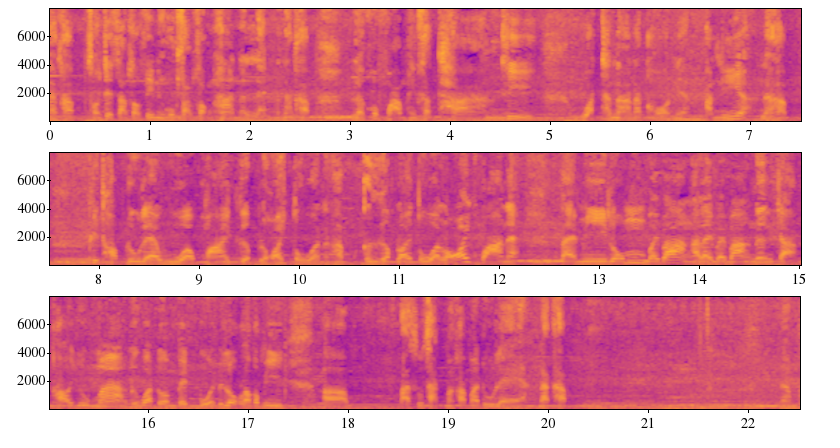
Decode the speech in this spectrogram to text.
นะครับ2 7 3 2 4 1 6 3 2 5นั่นแหละนะครับ แล้วก็ฟาร์มแห่งศรัทธาที่วัฒนานครเนี่ย อันนี้นะครับ พี่ท็อปดูแลวัวควายเกือบร้อยตัวนะครับ เกือบร้อยตัวร้อยกว่าเนี่ย แต่มีล้มไปบ้างอะไรไปบ้าง เนื่องจากเขาอายุมาก หรือว่าโดนเป็นป่วยเป็นโรคเราก็มีอ่อ ปศุสัตว์มาเข้ามาดูแลนะครับนะป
